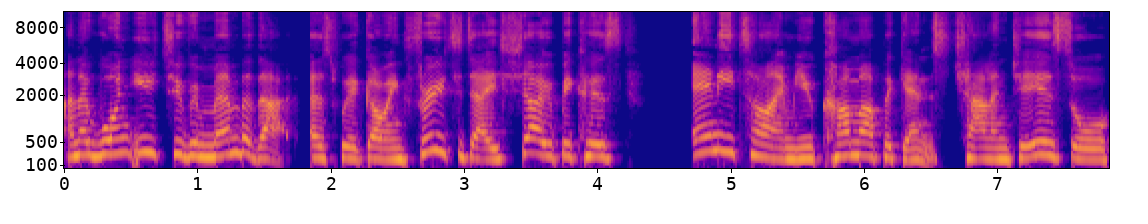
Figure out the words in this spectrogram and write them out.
And I want you to remember that as we're going through today's show, because anytime you come up against challenges or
